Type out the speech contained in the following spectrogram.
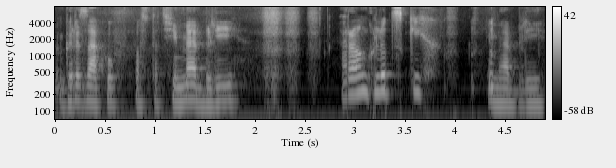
Gryzaków w postaci mebli, rąk ludzkich. mebli,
